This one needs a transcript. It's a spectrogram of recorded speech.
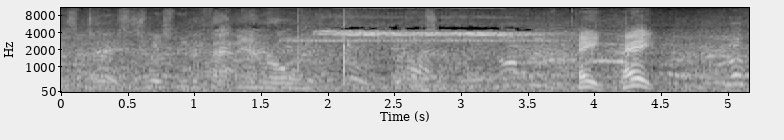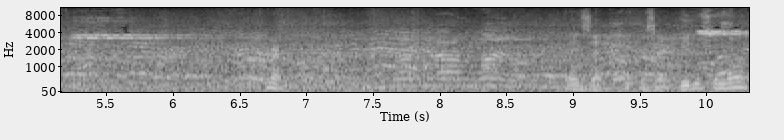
This situation need a fat man roll. Hey, hey. Come here. Is that is that Peterson there?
